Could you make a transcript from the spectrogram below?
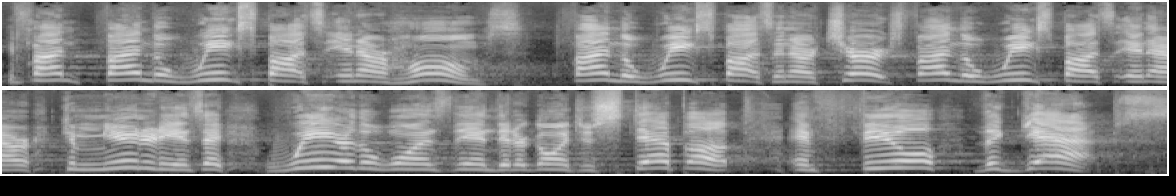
he find, find the weak spots in our homes. Find the weak spots in our church. Find the weak spots in our community and say, we are the ones then that are going to step up and fill the gaps.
